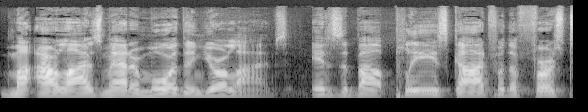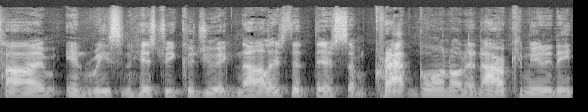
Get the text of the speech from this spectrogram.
my, our lives matter more than your lives. It's about, please, God, for the first time in recent history, could you acknowledge that there's some crap going on in our community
